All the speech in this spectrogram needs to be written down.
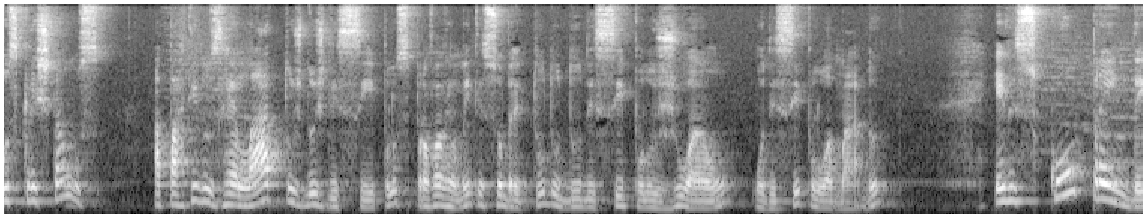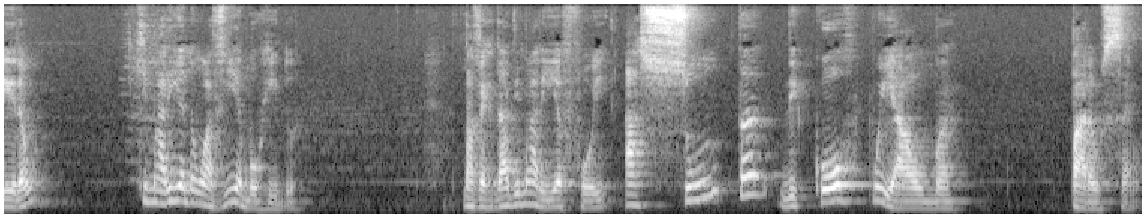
os cristãos, a partir dos relatos dos discípulos, provavelmente sobretudo do discípulo João, o discípulo amado, eles compreenderam que Maria não havia morrido. Na verdade, Maria foi assunta de corpo e alma para o céu.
